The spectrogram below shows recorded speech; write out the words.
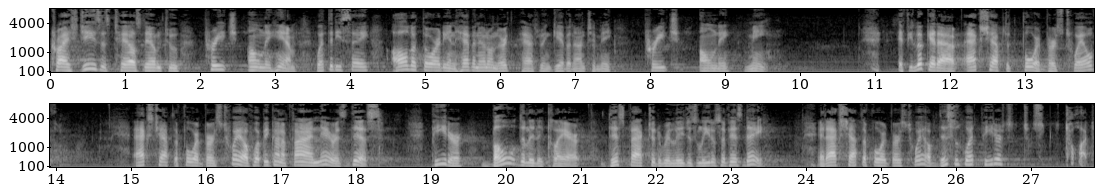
Christ Jesus tells them to preach only Him. What did He say? All authority in heaven and on earth has been given unto me. Preach only me. If you look at uh, Acts chapter 4 verse 12, Acts chapter 4 verse 12, what we're going to find there is this. Peter boldly declared this fact to the religious leaders of his day. At Acts chapter 4 verse 12, this is what Peter taught.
